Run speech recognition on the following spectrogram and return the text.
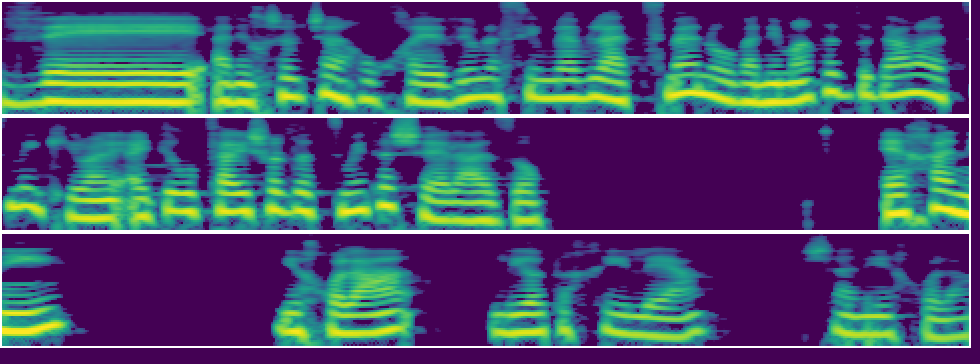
ואני חושבת שאנחנו חייבים לשים לב לעצמנו, ואני אומרת את זה גם על עצמי, כאילו אני הייתי רוצה לשאול את עצמי את השאלה הזו. איך אני יכולה להיות הכי לאה שאני יכולה,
